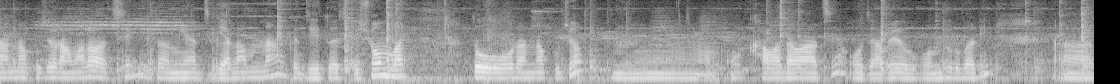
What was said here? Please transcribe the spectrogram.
রান্না পুজোর আমারও আছে, কিন্তু আমি আজ গেলাম না, যেহেতু আজকে সোমবার। তো রান্না পুজো খাওয়া দাওয়া আছে, ও যাবে ওর বন্ধুর বাড়ি। আর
